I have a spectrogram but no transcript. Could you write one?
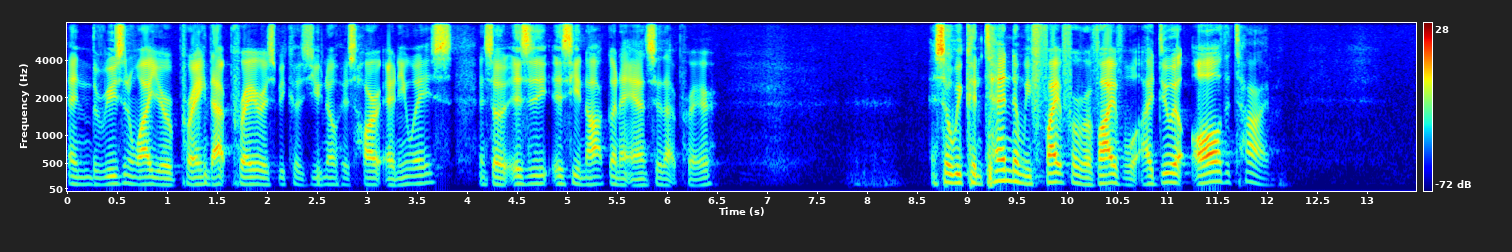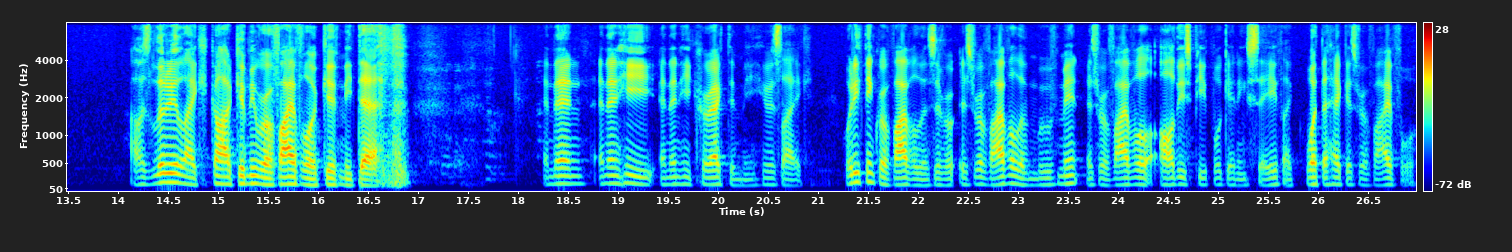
And the reason why you're praying that prayer is because you know His heart, anyways. And so, is He, is he not going to answer that prayer? And so, we contend and we fight for revival. I do it all the time. I was literally like, God, give me revival or give me death. And then, and then he, and then he corrected me. He was like, "What do you think revival is? Is revival a movement? Is revival all these people getting saved? Like, what the heck is revival?"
